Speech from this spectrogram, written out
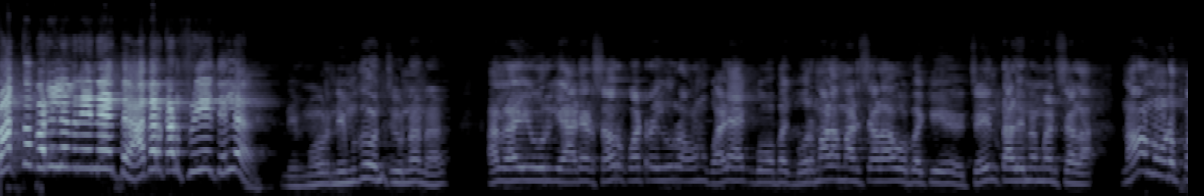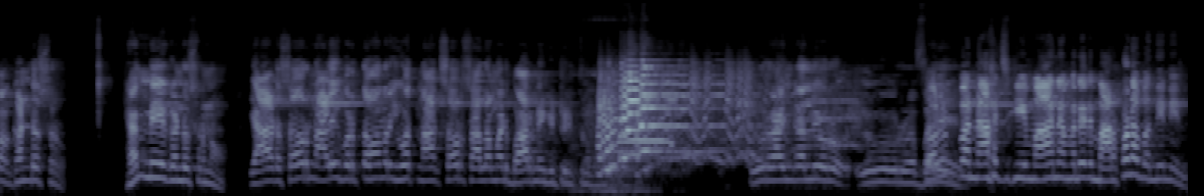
ರೊಕ್ಕ ಬರ್ಲಿಲ್ಲ ಅಂದ್ರೆ ಏನಾಯ್ತು ಆಧಾರ್ ಕಾರ್ಡ್ ಫ್ರೀ ಐತಿಲ್ಲ ನಿಮ್ಮವ್ರು ನಿಮ್ದು ಒಂದ್ ಜೀವನನ. ಅಲ್ಲ ಇವ್ರಿಗೆ ಎರಡ್ ಎರಡ್ ಸಾವಿರ ಕೊಟ್ರೆ ಇವ್ರು ಅವ್ನು ಗೊಳೆ ಹಾಕಿ ಒಬ್ಬಾಕಿ ಬೋರ್ಮಾಳ ಮಾಡ್ಸ್ಯಾಳ ಒಬ್ಬಾಕಿ ಚೈನ್ ತಾಳಿನ ಮಾಡ್ಸ್ಯಾಳ. ನಾವ್ ನೋಡಪ್ಪ ಗಂಡಸರು. ಹೆಮ್ಮೆ ಗಂಡಸರು ನಾವು. ಎರಡ್ ಸಾವಿರ ನಾಳೆಗೆ ಬರ್ತಾವ ಅಂದ್ರೆ ಇವತ್ ನಾಲ್ಕು ಸಾವಿರ ಸಾಲ ಮಾಡಿ ಬಾರ್ನಾಗ ಇಟ್ಟಿರ್ತು ಇವ್ರು ಹಂಗಲ್ಲ ಇವ್ರು. ಇವ್ರು ಸ್ವಲ್ಪ ನಾಚಿಕೆ ಮಾನ ಮರ್ಯಾದೆ ಮಾರ್ಕೊಂಡ ಬಂದೀನಿ ನೀನ್.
